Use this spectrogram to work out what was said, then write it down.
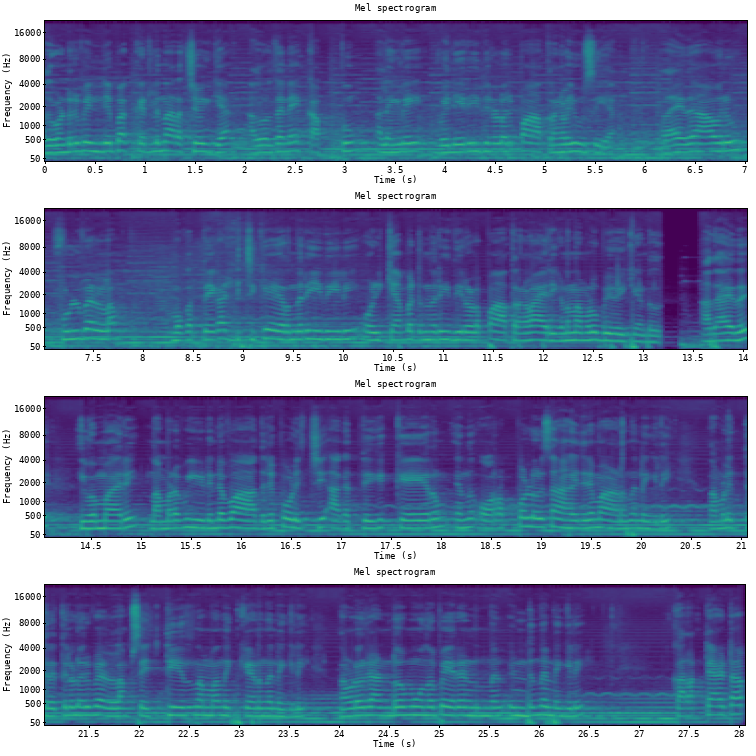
അതുകൊണ്ടൊരു വലിയ ബക്കറ്റിൽ നിറച്ച് വയ്ക്കുക അതുപോലെ തന്നെ കപ്പും അല്ലെങ്കിൽ വലിയ രീതിയിലുള്ള ഒരു പാത്രങ്ങൾ യൂസ് ചെയ്യുക. അതായത് ആ ഒരു ഫുൾ വെള്ളം മുഖത്തേക്ക് അടിച്ച് കയറുന്ന രീതിയിൽ ഒഴിക്കാൻ പറ്റുന്ന രീതിയിലുള്ള പാത്രങ്ങളായിരിക്കണം നമ്മൾ ഉപയോഗിക്കേണ്ടത്. അതായത് ഇവന്മാർ നമ്മുടെ വീടിന്റെ വാതിൽ പൊളിച്ച് അകത്തേക്ക് കയറും എന്ന് ഉറപ്പുള്ളൊരു സാഹചര്യമാണെന്നുണ്ടെങ്കിൽ നമ്മൾ ഇത്തരത്തിലുള്ളൊരു വെള്ളം സെറ്റ് ചെയ്ത് നമ്മൾ നിൽക്കുകയാണെന്നുണ്ടെങ്കിൽ നമ്മളൊരു രണ്ടോ മൂന്നോ പേര് ഉണ്ടെന്നുണ്ടെങ്കിൽ കറക്റ്റായിട്ട് ആ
